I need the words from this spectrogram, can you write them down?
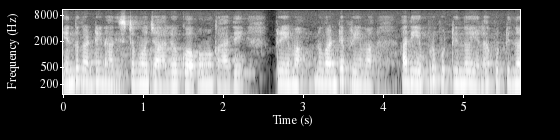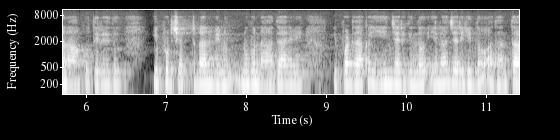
ఎందుకంటే నాది ఇష్టమో జాలో కోపమో కాదే. ప్రేమ. నువ్వంటే ప్రేమ. అది ఎప్పుడు పుట్టిందో ఎలా పుట్టిందో నాకు తెలియదు ఇప్పుడు చెప్తున్నాను విను. నువ్వు నా దానివి. ఇప్పటిదాకా ఏం జరిగిందో ఎలా జరిగిందో అదంతా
